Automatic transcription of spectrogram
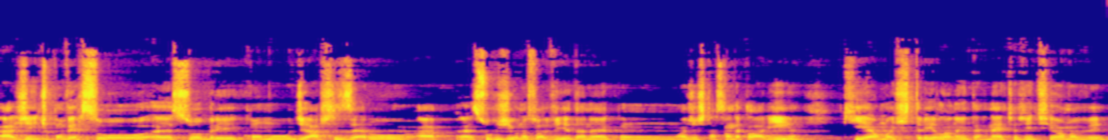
A gente conversou é, sobre como o Diaste Zero a, é, surgiu na sua vida, né, com a gestação da Clarinha, que é uma estrela na internet, a gente ama ver.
